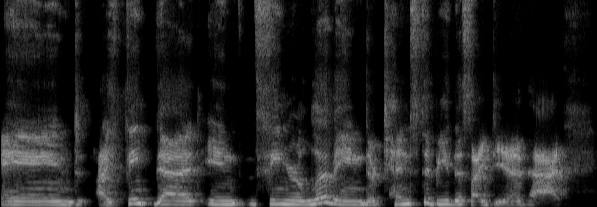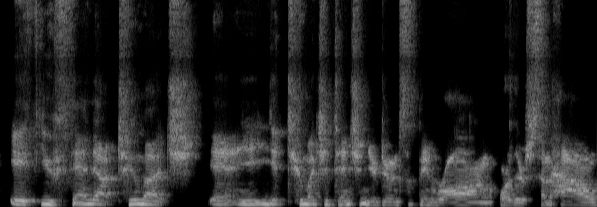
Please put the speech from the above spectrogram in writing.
And I think that in senior living, there tends to be this idea that if you stand out too much eh, and you get too much attention, you're doing something wrong, or there's somehow,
